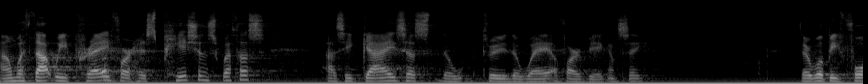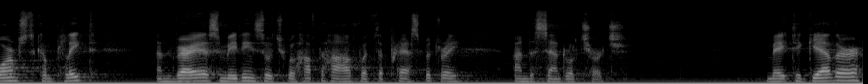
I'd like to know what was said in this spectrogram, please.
and with that, we pray for his patience with us as he guides us the, through the way of our vacancy. There will be forms to complete and various meetings which we'll have to have with the presbytery and the central church. May together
